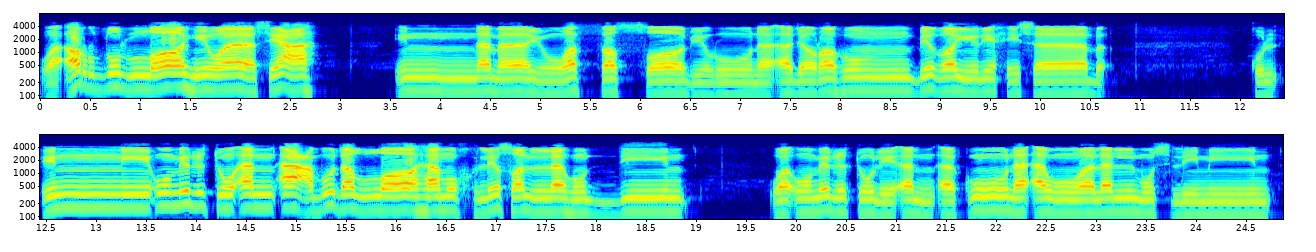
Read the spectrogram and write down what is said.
وَأَرْضُ اللَّهِ وَاسِعَةٌ إِنَّمَا يُوَفَّى الصَّابِرُونَ أَجْرَهُم بِغَيْرِ حِسَابٍ. قُلْ إِنِّي أُمِرْتُ أَنْ أَعْبُدَ اللَّهَ مُخْلِصًا لَّهُ الدِّينَ وَأُمِرْتُ لِأَنْ أَكُونَ أَوَّلَ الْمُسْلِمِينَ.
